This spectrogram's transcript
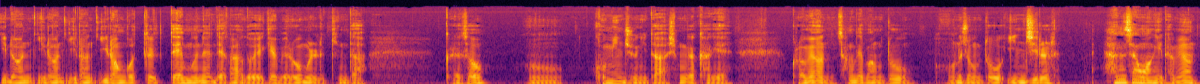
이런 이런 이런 이런 것들 때문에 내가 너에게 외로움을 느낀다. 그래서 어, 고민 중이다. 심각하게 그러면 상대방도 어느 정도 인지를 한 상황이라면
